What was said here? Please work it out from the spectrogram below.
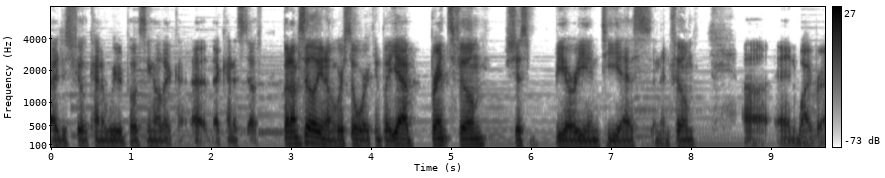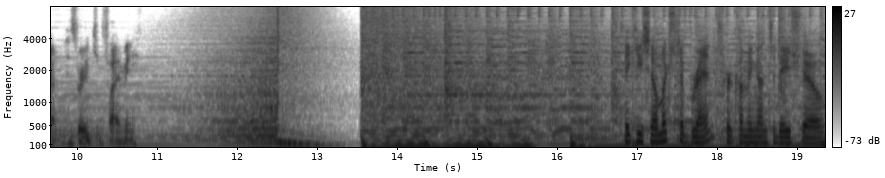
I just feel kind of weird posting all that uh, that kind of stuff. But I'm still you know we're still working. But yeah, Brent's film. It's just B R E N T S and then film, uh, and Whybrent is where you can find me. Thank you so much to Brent for coming on today's show.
